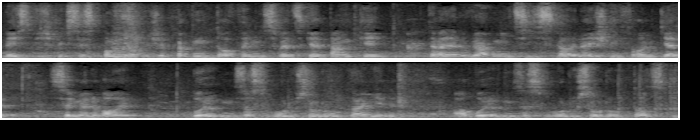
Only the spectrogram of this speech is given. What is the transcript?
Nejspíš bych si vzpomněl, že první trofejní sovětské tanky, které rudarníci získali na Jižní frontě, se jmenovaly Bojovník za svobodu soudruh Lenin a Bojovník za svobodu soudruh Trocký.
